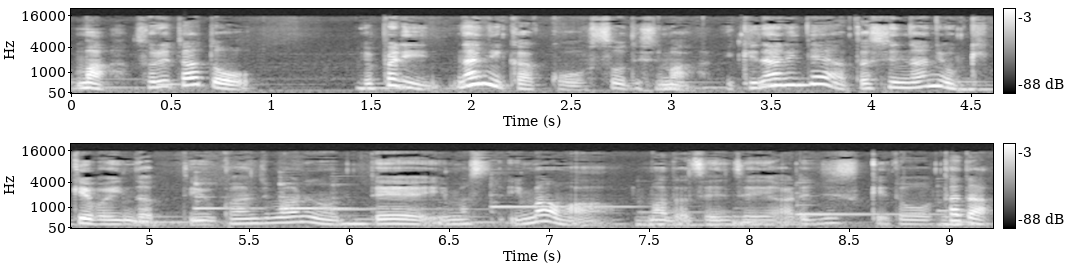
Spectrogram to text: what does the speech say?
まあそれとあとやっぱり何かこうそうですねまあいきなりね私に何を聞けばいいんだっていう感じもあるので今今はまだ全然あれですけどただ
